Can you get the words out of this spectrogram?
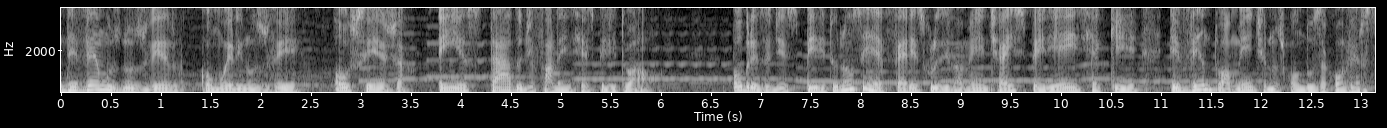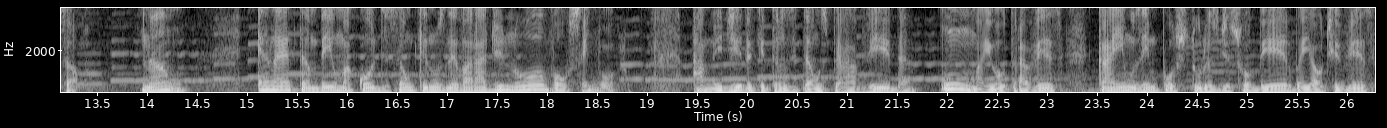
Devemos nos ver como Ele nos vê, ou seja, em estado de falência espiritual. Pobreza de espírito não se refere exclusivamente à experiência que eventualmente nos conduz à conversão. Não, ela é também uma condição que nos levará de novo ao Senhor. À medida que transitamos pela vida, uma e outra vez caímos em posturas de soberba e altivez,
